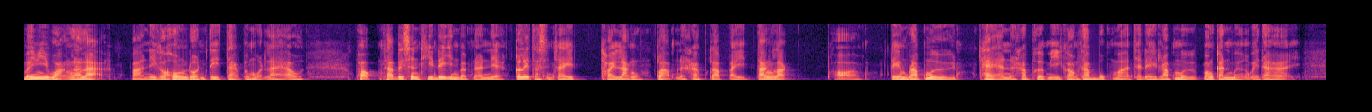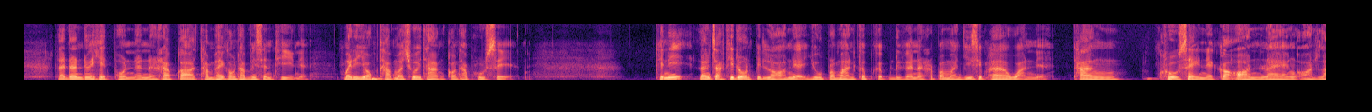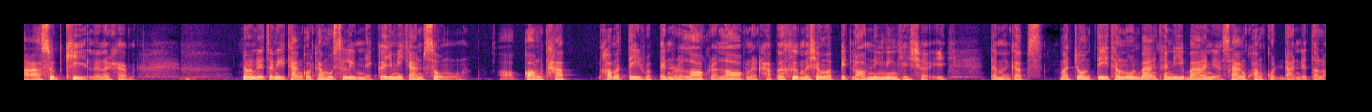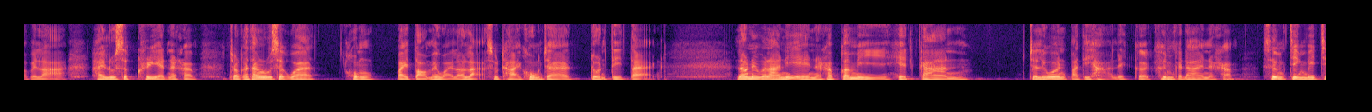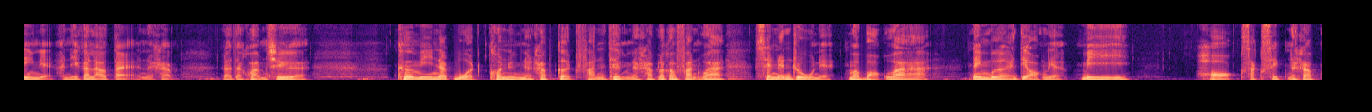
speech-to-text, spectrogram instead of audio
ไม่มีหวังแล้วล่ะ ป่านนี้ก็คงโดนตีแตกไปหมดแล้วพอทัพบิซันทีนได้ยินแบบนั้นเนี่ยก็เลยตัดสินใจถอยหลังกลับนะครับ กลับไปตั้งหลักเตรียมรับมือแทนนะครับเผื่อมีกองทัพบุกมาจะได้รับมือป้องกันเมืองไว้ได้ และนั่นด้วยเหตุผลนั้นนะครับ ก็ทำให้กองทัพเบซันตีเนี่ยไม่ได้ยกทัพมาช่วยทางกองทัพครูเสด ทีนี้หลังจากที่โดนปิดล้อมเนี่ยอยู่ประมาณเกือบเกือบเดือนนะครับประมาณ 25 วันเนี่ยทางครูเสดเนี่ยก็อ่อนแรงอ่อนล้าสุดขีดแล้วนะครับ นอกจากนี้ทางกองทัพมุสลิมเนี่ยก็จะมีการส่งกองทัพเข้ามาตีเป็นระลอกระลอกนะครับก็คือไม่ใช่ว่าปิดล้อมนิ่งๆเฉยๆแต่เหมือนกับมาโจมตีทางนู้นบ้างทางนี้บ้างเนี่ยสร้างความกดดันในตลอดเวลาให้รู้สึกเครียดนะครับจนกระทั่งรู้สึกว่าคงไปต่อไม่ไหวแล้วล่ะ สุดท้ายคงจะโดนตีแตก แล้วในเวลานี้เองนะครับก็มีเหตุการณ์ จะเรียกว่าเป็นปาฏิหาริย์เกิดขึ้นก็ได้นะครับ ซึ่งจริงไม่จริงเนี่ยอันนี้ก็แล้วแต่นะครับ แล้วแต่ความเชื่อ คือมีนักบวชคนหนึ่งนะครับ เกิดฝันถึงนะครับ แล้วก็ฝันว่าเซนแอนดรูเนี่ยมาบอกว่าในเมืองแอนติออกเนี่ยมีหอกศักดิ์สิทธิ์นะครับ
